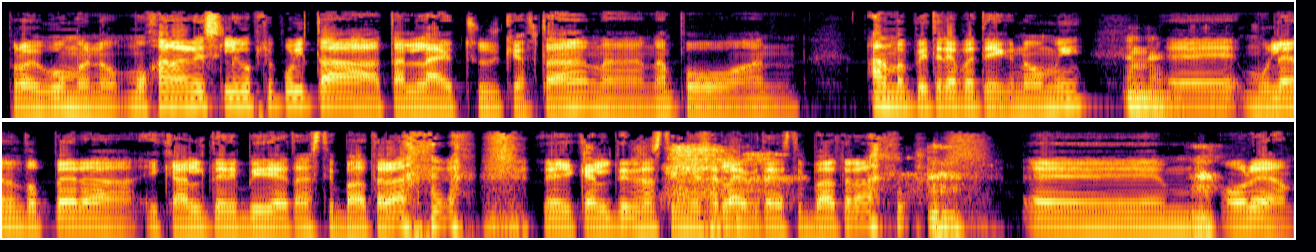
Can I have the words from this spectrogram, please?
προηγούμενο. Μου είχαν αρέσει λίγο πιο πολύ τα, τα live τους και αυτά, να, να πω αν, αν με επιτρέπετε η γνώμη. Ε, ναι. ε, μου λένε εδώ πέρα η καλύτερη εμπειρία ήταν στην Πάτρα. ε, η καλύτερη σας στιγμή σε live ήταν στην Πάτρα. ε, ωραία.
